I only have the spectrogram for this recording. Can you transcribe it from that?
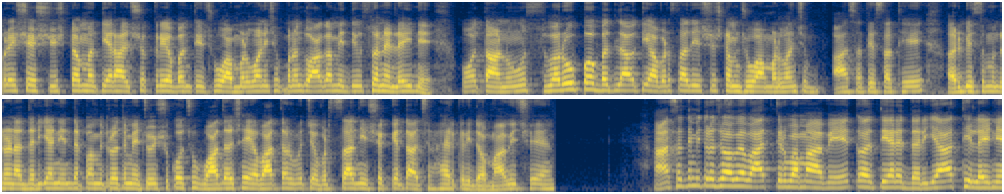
પ્રેશર સિસ્ટમ અત્યારે હાલ સક્રિય બનતી જોવા મળવાની છે, પરંતુ આગામી દિવસોને લઈને પોતાનું સ્વરૂપ બદલાવતી આ વરસાદી સિસ્ટમ જોવા મળવાની છે. આ સાથે સાથે અરબી સમુદ્રના દરિયાની અંદર પણ મિત્રો તમે જોઈ શકો છો, વાદળ છે, એ વાતાવરણ વચ્ચે વરસાદની શક્યતા જાહેર કરી દેવામાં આવી છે. આ સાથે મિત્રો જો હવે વાત કરવામાં આવે તો અત્યારે દરિયાથી લઈને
